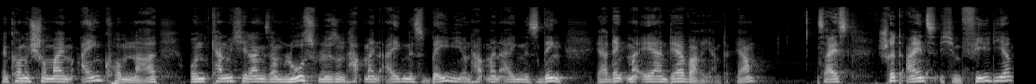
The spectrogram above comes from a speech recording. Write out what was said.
dann komme ich schon meinem Einkommen nahe und kann mich hier langsam loslösen und habe mein eigenes Baby und habe mein eigenes Ding. Ja, denk mal eher an der Variante, ja. Das heißt, Schritt eins, ich empfehle dir,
